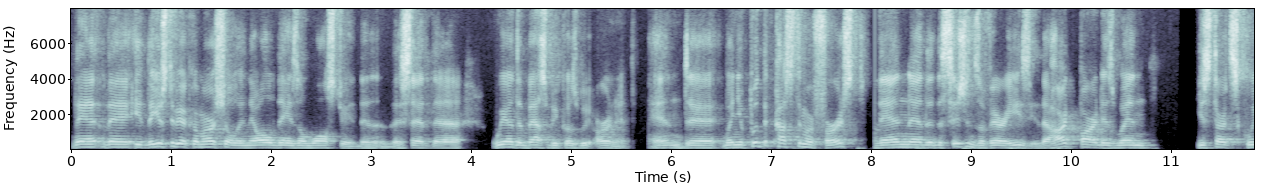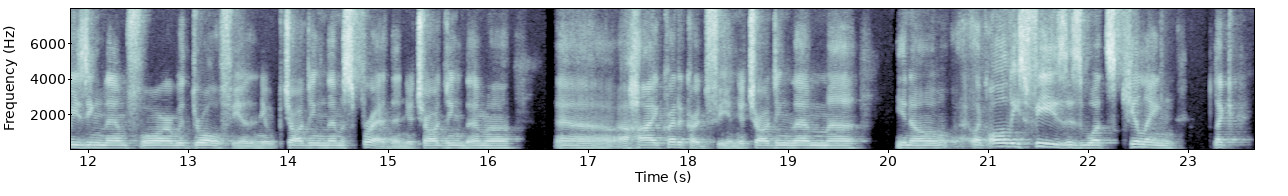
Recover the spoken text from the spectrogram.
there, there, there used to be a commercial in the old days on Wall Street. They, they said, uh, "We are the best because we earn it." And uh, when you put the customer first, then uh, the decisions are very easy. The hard part is when you start squeezing them for withdrawal fee and you're charging them a spread and you're charging them a, a high credit card fee and you're charging them uh, you know like all these fees is what's killing like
